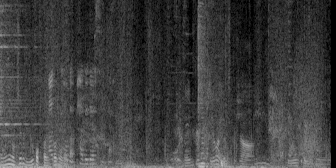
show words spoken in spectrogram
정리는 찍을 이유가 없다니까 저거. 내 인터넷 얘가 이렇게야 재밌고 이러려고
